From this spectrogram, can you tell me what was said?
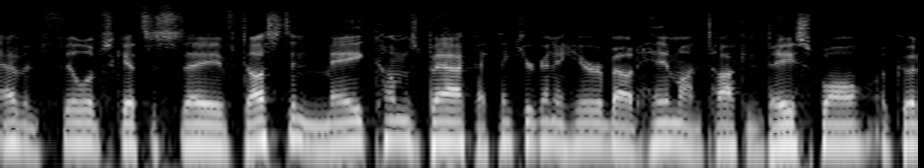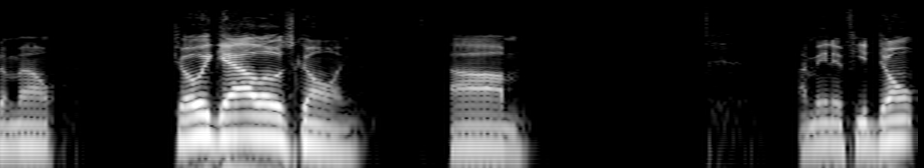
Evan Phillips gets a save. Dustin May comes back. I think you're going to hear about him on Talking Baseball a good amount. Joey Gallo's going. Um, I mean, if you don't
